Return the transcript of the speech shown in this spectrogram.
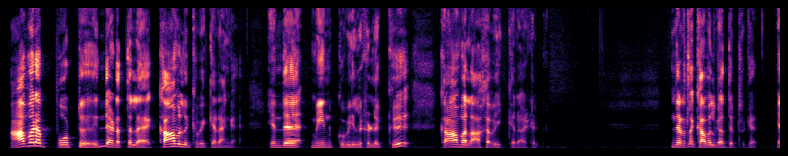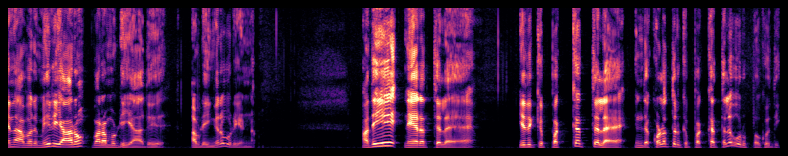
அவரை போட்டு இந்த இடத்துல காவலுக்கு வைக்கிறாங்க. எந்த மீன் குவியல்களுக்கு காவலாக வைக்கிறார்கள். இந்த இடத்துல காவல் காத்துட்ருக்கார். ஏன்னா அவர் மீறி யாரும் வர முடியாது அப்படிங்கிற ஒரு எண்ணம். அதே நேரத்தில் இதுக்கு பக்கத்தில் இந்த குளத்திற்கு பக்கத்தில் ஒரு பகுதி.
